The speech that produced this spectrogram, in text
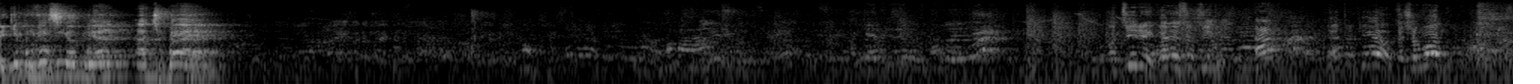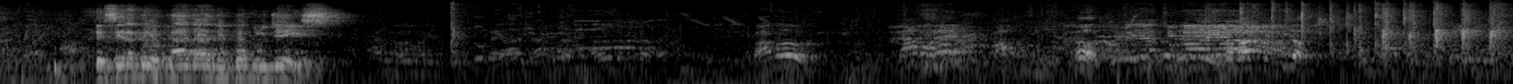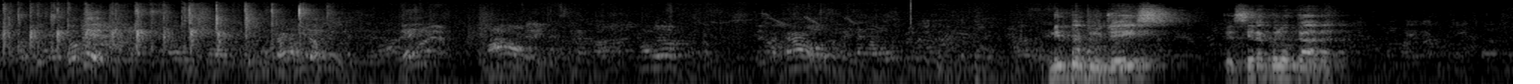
Equipe vice-campeã Atibaia. Ô Tire, cadê seu time? Entra aqui, ó, tá chamando? Terceira colocada, Nippon Blue Jays. Vamos! Vamos, hein? Ó, pra baixo aqui, ó. Então o quê? Pega aqui, ó. Vem. Vem pra cá, ó. Nippon Blue Jays, terceira colocada.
